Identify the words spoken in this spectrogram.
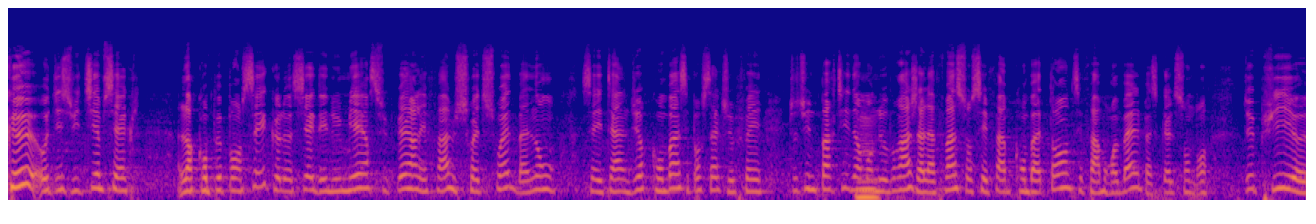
qu'au XVIIIe siècle. Alors qu'on peut penser que le siècle des Lumières, super, les femmes, chouette, chouette, ben non, ça a été un dur combat. C'est pour ça que je fais toute une partie dans mon ouvrage à la fin sur ces femmes combattantes, ces femmes rebelles, parce qu'elles sont dans- depuis euh,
